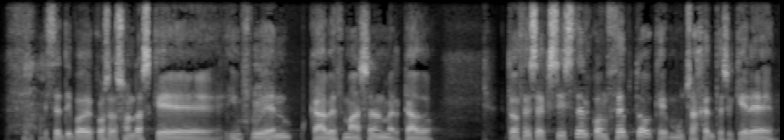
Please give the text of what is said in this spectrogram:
Este tipo de cosas son las que influyen cada vez más en el mercado. Entonces existe el concepto que mucha gente se quiere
